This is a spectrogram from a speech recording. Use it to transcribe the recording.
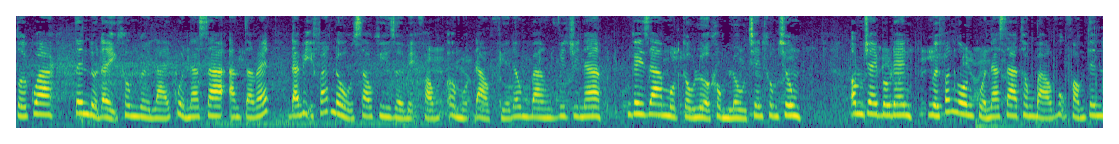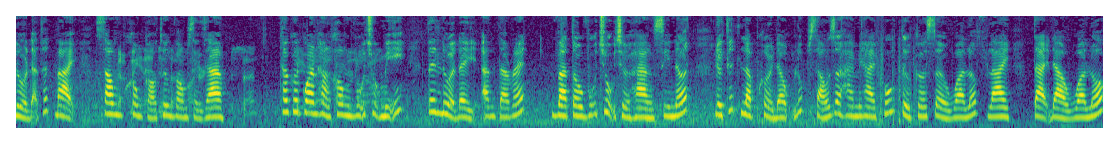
Tối qua, tên lửa đẩy không người lái của NASA Antares đã bị phát nổ sau khi rời bệ phóng ở một đảo phía đông bang Virginia, gây ra một cầu lửa khổng lồ trên không trung. Ông Jay Bowden, người phát ngôn của NASA thông báo vụ phóng tên lửa đã thất bại, song không có thương vong xảy ra. Theo cơ quan hàng không vũ trụ Mỹ, tên lửa đẩy Antares và tàu vũ trụ chở hàng Sinus được thiết lập khởi động lúc 6 giờ 22 phút từ cơ sở Wallop Flight tại đảo Wallop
